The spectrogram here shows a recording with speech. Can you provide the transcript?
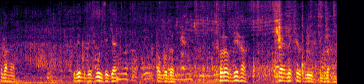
Bu da ha. Куди буде будь-яке обода. 40 біга, чайних кирпів кібрага.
